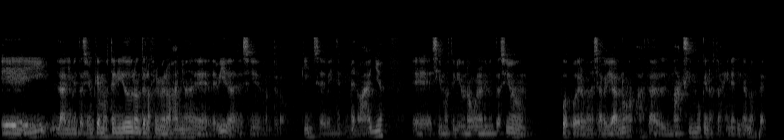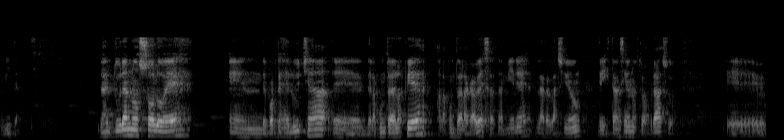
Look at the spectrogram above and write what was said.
eh, y la alimentación que hemos tenido durante los primeros años de, vida, es decir, durante los 15, 20 primeros años, eh, si hemos tenido una buena alimentación pues podremos desarrollarnos hasta el máximo que nuestra genética nos permita. La altura no solo es en deportes de lucha eh, de la punta de los pies a la punta de la cabeza, también es la relación de distancia de nuestros brazos. Eh,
